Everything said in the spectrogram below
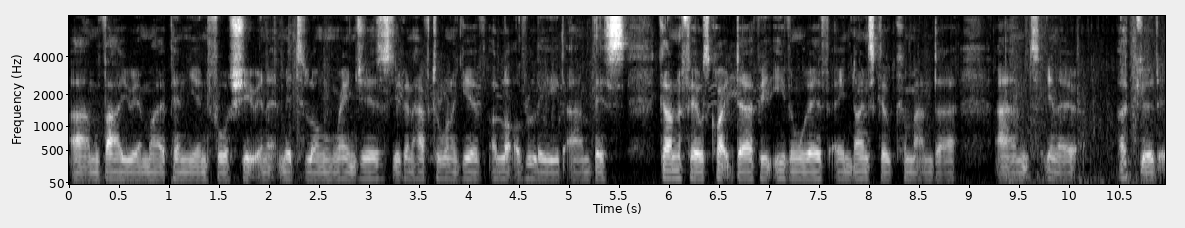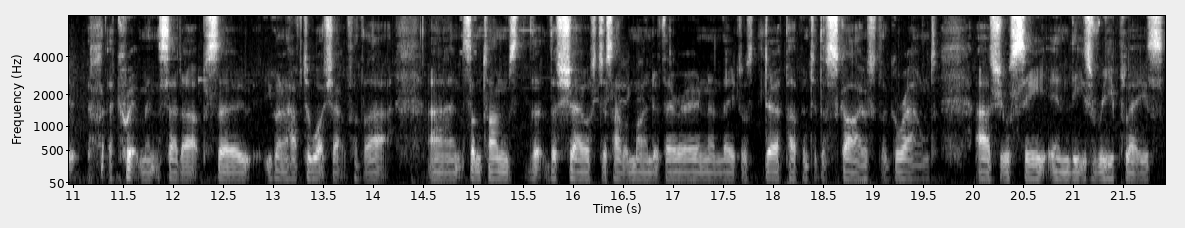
um, value in my opinion for shooting at mid to long ranges. You're going to have to want to give a lot of lead and this gun feels quite derpy even with a 9 skill commander and you know a good equipment setup so you're going to have to watch out for that and sometimes the, the shells just have a mind of their own and they just derp up into the sky or to the ground as you'll see in these replays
